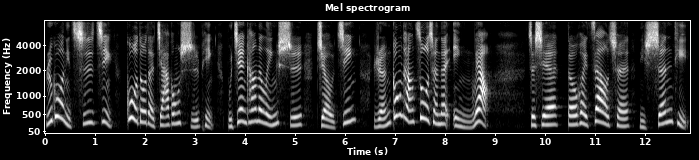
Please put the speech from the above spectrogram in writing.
如果你吃进过多的加工食品、不健康的零食、酒精、人工糖做成的饮料，这些都会造成你身体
